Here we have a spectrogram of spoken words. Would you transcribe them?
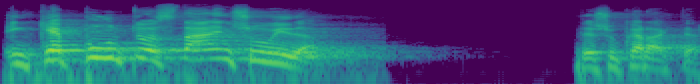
¿En qué punto está en su vida? De su carácter.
